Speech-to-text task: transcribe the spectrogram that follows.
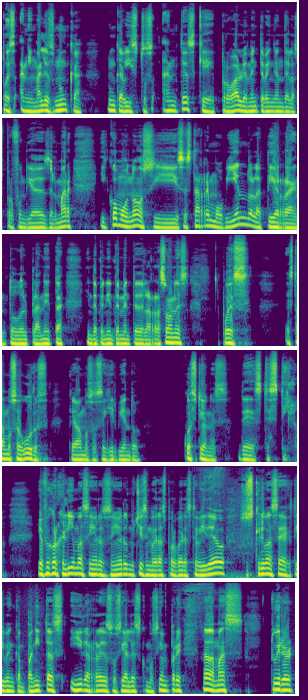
pues animales nunca nunca vistos antes que probablemente vengan de las profundidades del mar. Y cómo no, si se está removiendo la Tierra en todo el planeta, independientemente de las razones, pues estamos seguros que vamos a seguir viendo cuestiones de este estilo. Yo fui Jorge Lima, señoras y señores, muchísimas gracias por ver este video. Suscríbanse, activen campanitas y las redes sociales como siempre. Nada más, Twitter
